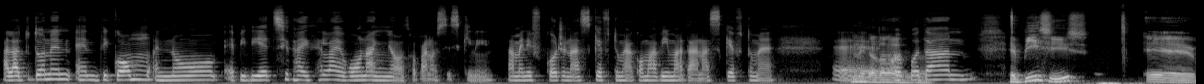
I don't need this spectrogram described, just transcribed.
Αλλά τούτον εν, εν δικό μου, ενώ επειδή έτσι θα ήθελα εγώ να νιώθω πάνω στη σκηνή. Να μην ευκώ και να σκέφτομαι ακόμα βήματα, να σκέφτομαι. Ε, Ναι, κατάλαβα τι οπότε, Επίσης, ε,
